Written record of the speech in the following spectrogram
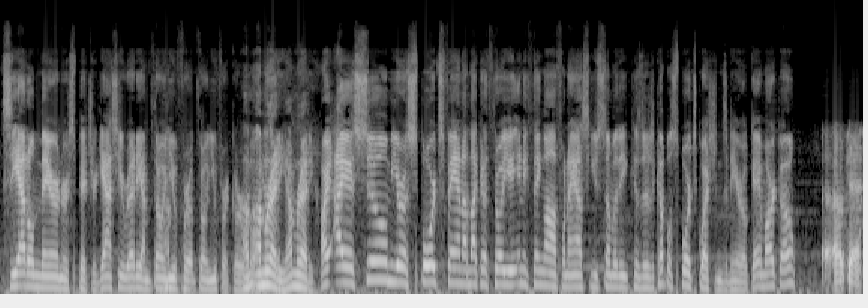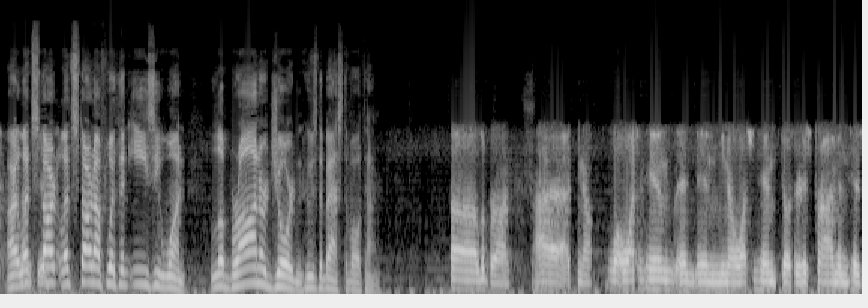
Seattle Mariners pitcher. Gas, you ready? I'm throwing you for I'm throwing you for a curveball. I'm, I'm ready. I'm ready. All right, I assume you're a sports fan. I'm not going to throw you anything off when I ask you some of the because there's a couple sports questions in here. Okay, Marco. Uh, okay. All right, let's Sounds good. start. Let's start off with an easy one. LeBron or Jordan? Who's the best of all time? Uh, LeBron. Uh, you know, watching him and, and you know watching him go through his prime and his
